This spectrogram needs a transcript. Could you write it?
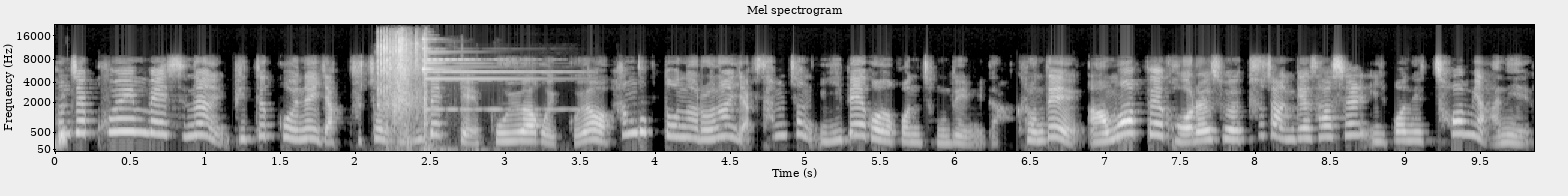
현재 코인베이스는 비트코인을 약 9,200개 보유하고 있고요. 한국 돈으로는 약 3,200억 원 정도입니다. 그런데 암호화폐 거래소에 투자한 게 사실 이번이 처음이 아니에요.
